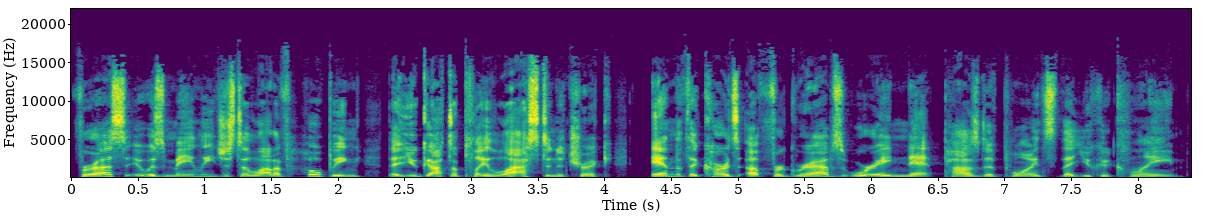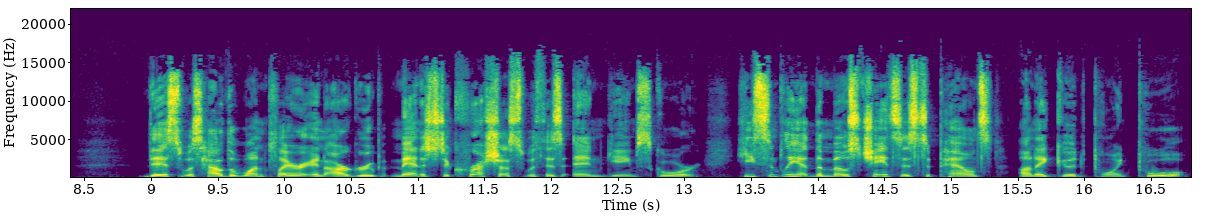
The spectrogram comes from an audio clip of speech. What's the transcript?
For us, it was mainly just a lot of hoping that you got to play last in a trick and that the cards up for grabs were a net positive points that you could claim. This was how the one player in our group managed to crush us with his end game score. He simply had the most chances to pounce on a good point pool.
